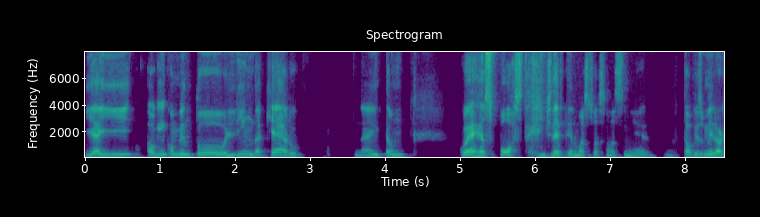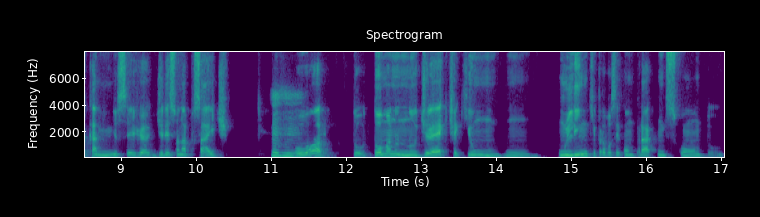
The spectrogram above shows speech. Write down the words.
e aí alguém comentou, linda, quero, né? Então, qual é a resposta que a gente deve ter numa situação assim? É, talvez o melhor caminho seja direcionar para o site. Uhum. Ou, ó, to, toma no, no, direct aqui um, um, um link para você comprar com desconto.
